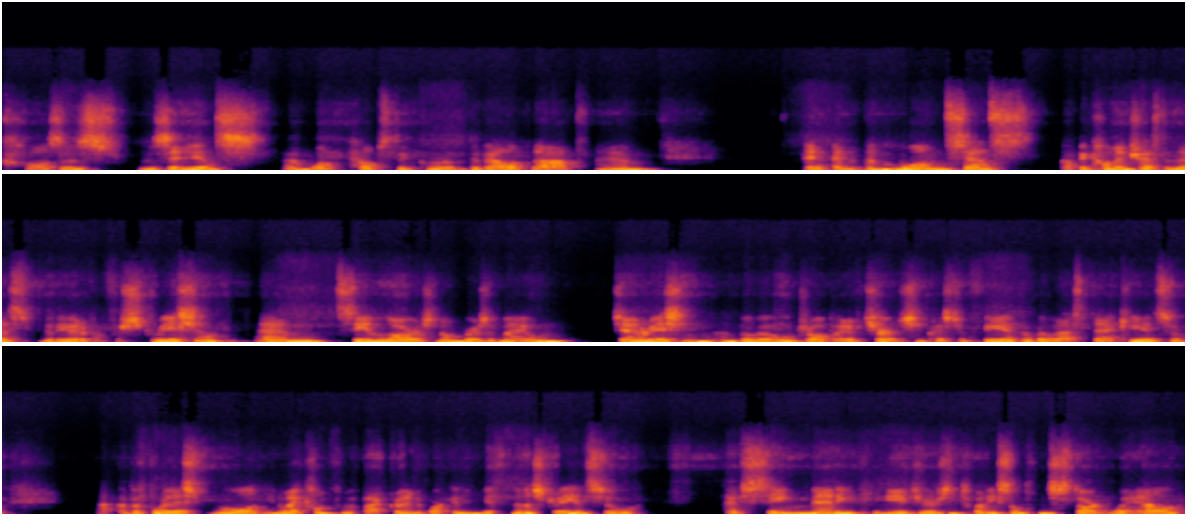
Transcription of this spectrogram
causes resilience and what helps to grow, develop that. Um, in, in, in one sense, I've become interested in this maybe out of a frustration, um, seeing large numbers of my own generation and below drop out of church and Christian faith over the last decade. So uh, before this role, you know, I come from a background of working in youth ministry, and so I've seen many teenagers and twenty somethings start well,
